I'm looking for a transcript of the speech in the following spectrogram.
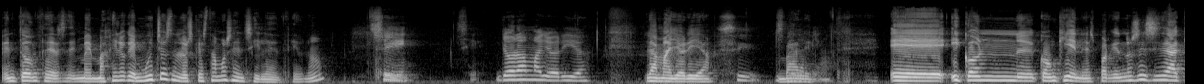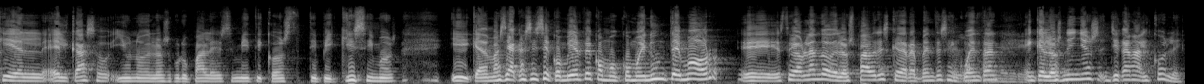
entonces, me imagino que hay muchos en los que estamos en silencio, ¿no? Sí, sí. Yo la mayoría. La mayoría. Sí. Sí, vale. Eh, ¿Y con, eh, con quiénes? Porque no sé si es aquí el, el caso y uno de los grupales míticos, tipiquísimos, y que además ya casi se convierte como, como en un temor. eh, estoy hablando de los padres que de repente se De encuentran en que los niños llegan al cole.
